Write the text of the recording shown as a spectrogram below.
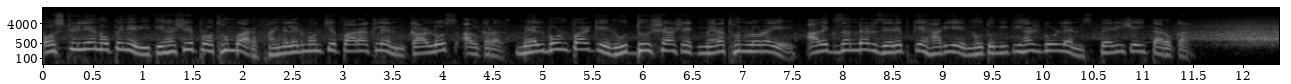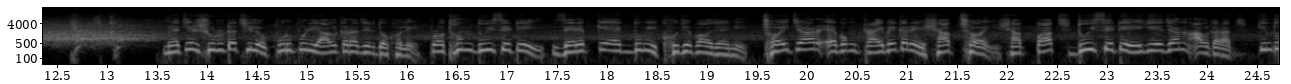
অস্ট্রেলিয়ান ওপেনের ইতিহাসে প্রথমবার ফাইনালের মঞ্চে পা রাখলেন কার্লোস আলকারাজ মেলবোর্ন পার্কে রুদ্ধশ্বাস এক ম্যারাথন লড়াইয়ে আলেকজান্ডার জেরেবকে হারিয়ে নতুন ইতিহাস গড়লেন স্প্যানিশ এই তারকা। ম্যাচের শুরুটা ছিল পুরোপুরি আলকারাজের দখলে। প্রথম দুই সেটেই জেরেবকে একদমই খুঁজে পাওয়া যায়নি। ছয় চার এবং ট্রাইবেকারে সাত ছয়, সাত পাঁচ দুই সেটে এগিয়ে যান আলকারাজ, কিন্তু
